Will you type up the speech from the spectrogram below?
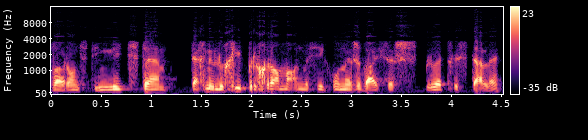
waar ons die nuutste tegnologieprogramme aan musiekonderwysers blootgestel het.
